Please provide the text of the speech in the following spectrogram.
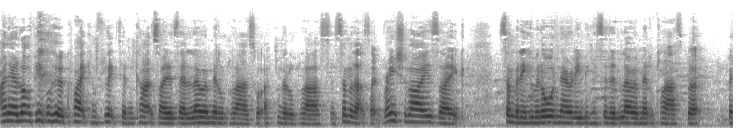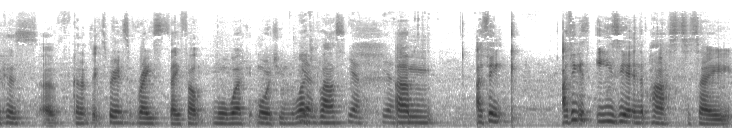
I know a lot of people who are quite conflicted and can't decide if they're lower middle class or upper middle class, and some of that's like racialized, like somebody who would ordinarily be considered lower middle class, but because of kind of the experience of race, they felt more work, more attuned to the working Yeah. class. yeah yeah Um, I think, I think it's easier in the past to say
